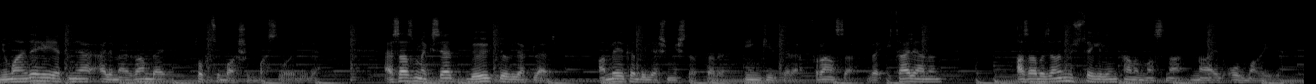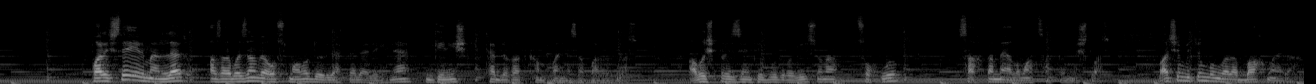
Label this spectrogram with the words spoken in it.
Nümayəndə heyətinə Əli Mərdan bəy Topçubaşov başçılıq edirdi. Əsas məqsəd böyük dövlətlər Amerika Birləşmiş Ştatları, İngiltərə, Fransa və İtaliyanın Azərbaycanın müstəqilliyinin tanınmasına nail olmaq idi. Parisdə ermənilər Azərbaycan və Osmanlı dövlətləri əleyhinə geniş təbliğat kampaniyası aparırdılar. ABŞ prezidenti Woodrow Wilsona çoxlu saxta məlumat çatdırmışdılar. Lakin bütün bunlara baxmayaraq,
